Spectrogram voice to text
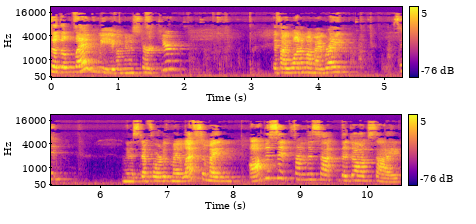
So the leg weave, I'm gonna start here. If I want him on my right, sit. I'm gonna step forward with my left, so my opposite from the, the dog side,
